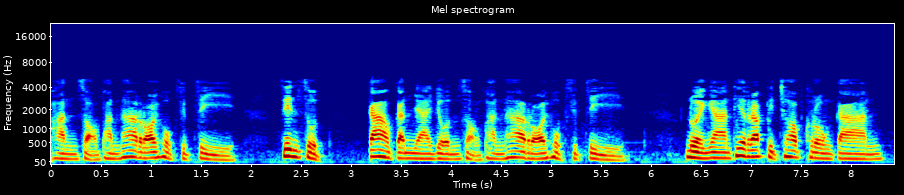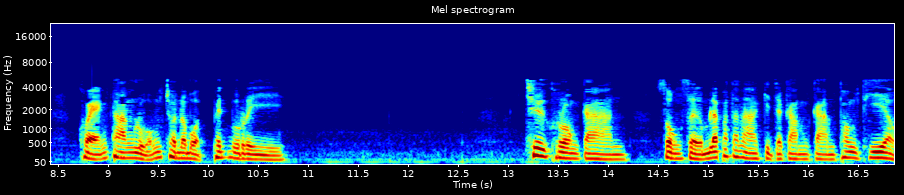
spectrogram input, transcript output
พันธ์ 2564 สิ้นสุด 9 กันยายน 2564 หน่วยงานที่รับผิดชอบโครงการ แขวงทางหลวงชนบทเพชรบุรี ชื่อโครงการส่งเสริมและพัฒนากิจกรรมการท่องเที่ยว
